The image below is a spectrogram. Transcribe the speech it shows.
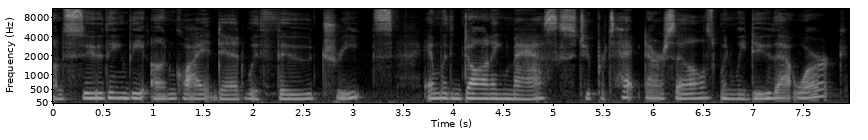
on soothing the unquiet dead with food, treats, and with donning masks to protect ourselves when we do that work.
